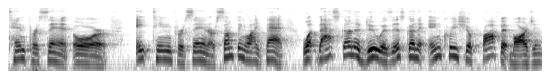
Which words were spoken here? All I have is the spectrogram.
10% or 18% or something like that, what that's going to do is it's going to increase your profit margin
